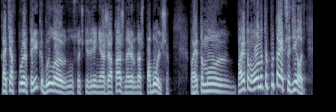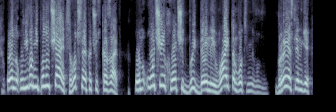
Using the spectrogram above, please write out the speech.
хотя в Пуэрто-Рико было, ну, с точки зрения ажиотажа, наверное, даже побольше. Поэтому, поэтому он это пытается делать. Он, у него не получается. Вот что я хочу сказать. Он очень хочет быть Дэйной Уайтом вот в рестлинге,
